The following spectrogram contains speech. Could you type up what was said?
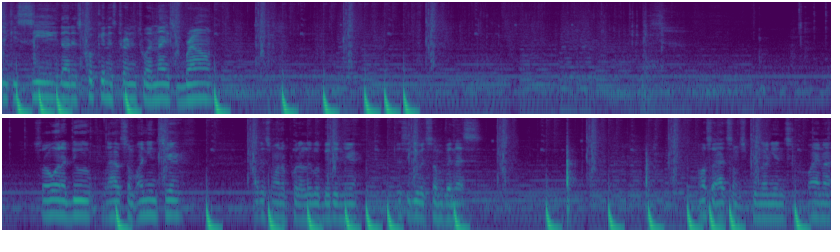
You can see that it's cooking. It's turning to a nice brown. So I want to do, I have some onions here. I just want to put a little bit in here just to give it some finesse. Also add some spring onions, why not?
